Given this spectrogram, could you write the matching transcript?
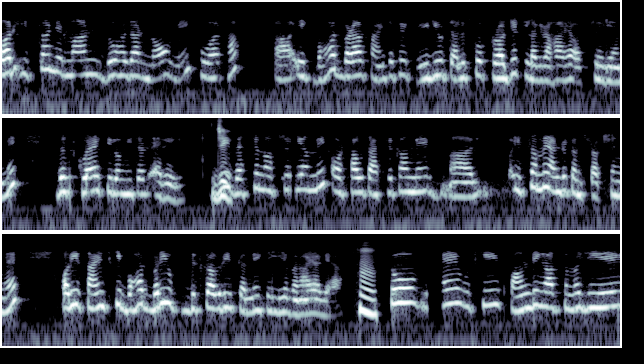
और इसका निर्माण 2009 में हुआ था। आ, एक बहुत बड़ा साइंटिफिक रेडियो टेलीस्कोप प्रोजेक्ट लग रहा है ऑस्ट्रेलिया में द स्क्वायर किलोमीटर एरे जी। वेस्टर्न ऑस्ट्रेलिया में और साउथ अफ्रीका में इस समय अंडर कंस्ट्रक्शन है। और ये साइंस की बहुत बड़ी डिस्कवरीज करने के लिए बनाया गया। हम्म। तो मैं उसकी फाउंडिंग आप समझिए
